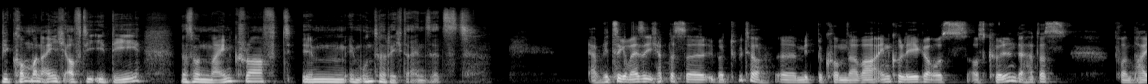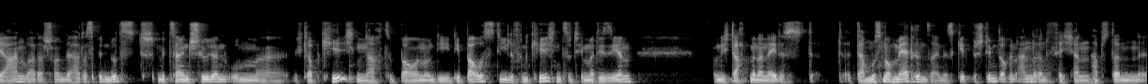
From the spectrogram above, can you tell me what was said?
wie kommt man eigentlich auf die Idee, dass man Minecraft im, im Unterricht einsetzt? Ja, witzigerweise, ich habe das äh, über Twitter äh, mitbekommen. Da war ein Kollege aus, aus Köln, der hat das, vor ein paar Jahren war das schon, der hat das benutzt mit seinen Schülern, um, äh, ich glaube, Kirchen nachzubauen und die, die Baustile von Kirchen zu thematisieren. Und ich dachte mir dann, ey, das, da muss noch mehr drin sein. Das geht bestimmt auch in anderen Fächern. Habe es dann äh,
